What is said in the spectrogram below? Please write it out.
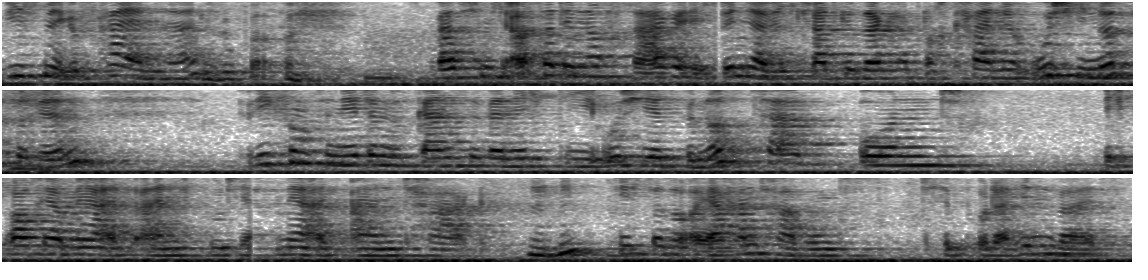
wie es mir gefallen hat. Super. Was ich mich außerdem noch frage, ich bin ja, wie ich gerade gesagt habe, noch keine Uschi-Nutzerin. Wie funktioniert denn das Ganze, wenn ich die Uschi jetzt benutzt habe und ich brauche ja mehr als einen, ich blute ja mehr als einen Tag? Mhm. Wie ist da so euer Handhabungstipp oder Hinweis?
